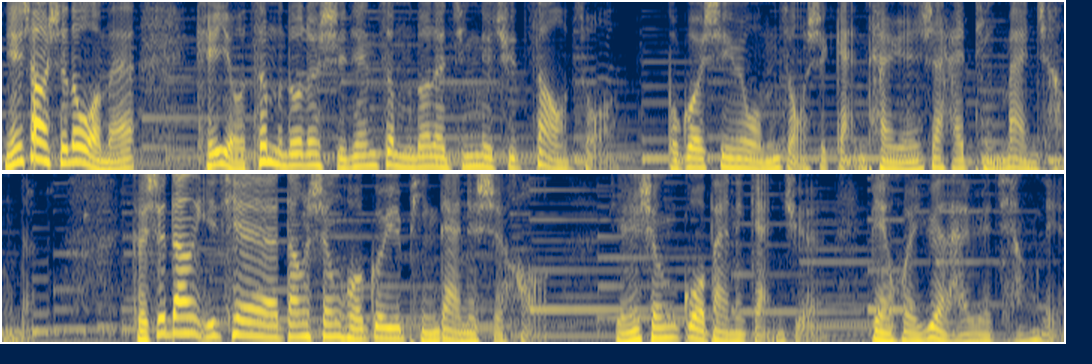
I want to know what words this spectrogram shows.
年少时的我们，可以有这么多的时间，这么多的精力去造作，不过是因为我们总是感叹人生还挺漫长的。可是当一切当生活归于平淡的时候，人生过半的感觉便会越来越强烈。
